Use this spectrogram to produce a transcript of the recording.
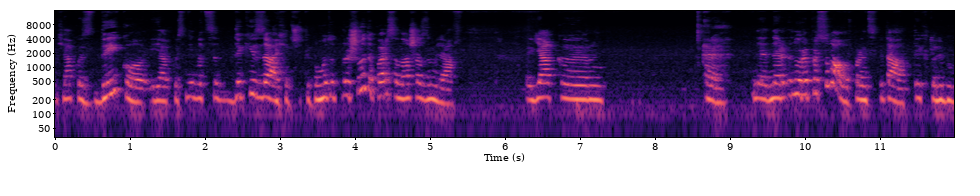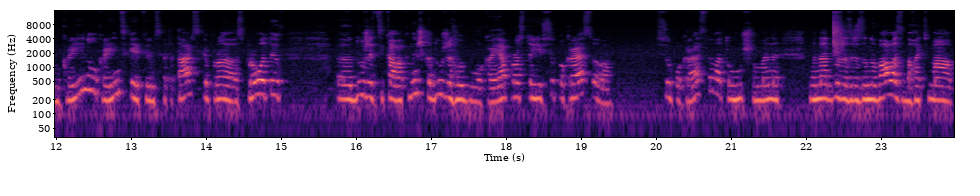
якось дико, якось ніби це дикий захід. Що, типу, ми тут прийшли, тепер це наша земля. Як е, е, не, ну, репресувало, в принципі, та, тих, хто любив Україну, українське, кримсько-татарське, про спротив. Е, Дуже цікава книжка, дуже глибока. Я просто її всю покреслила, всю покреслила, тому що в мене вона дуже зрезонувала з багатьма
